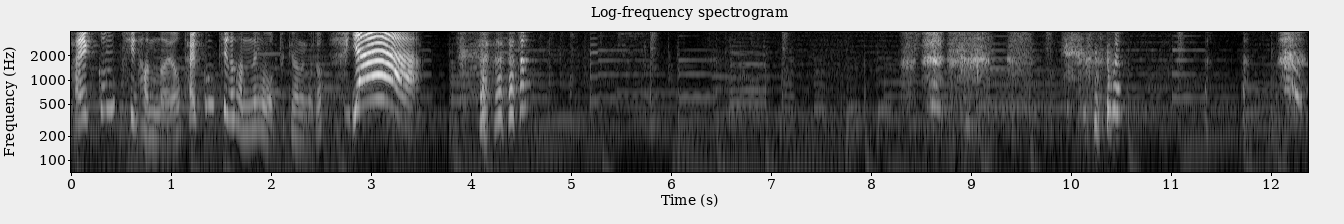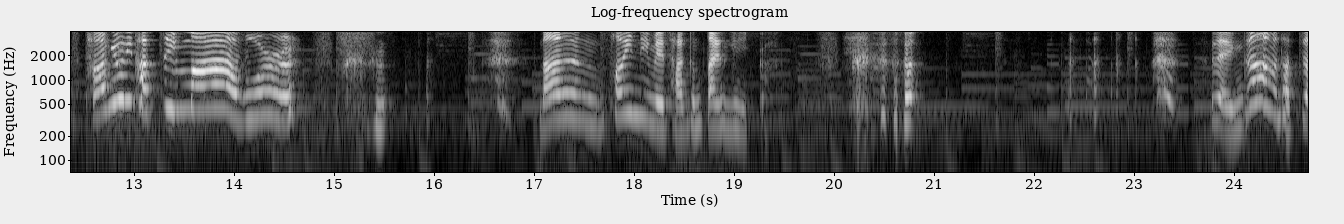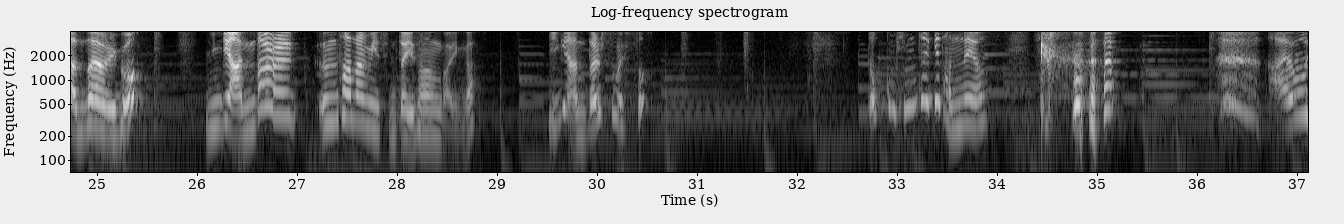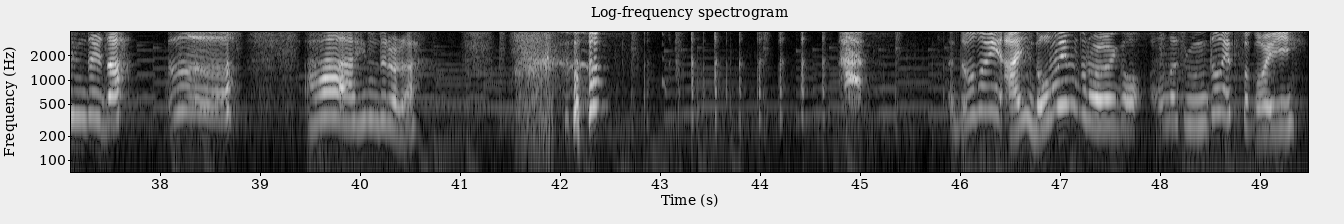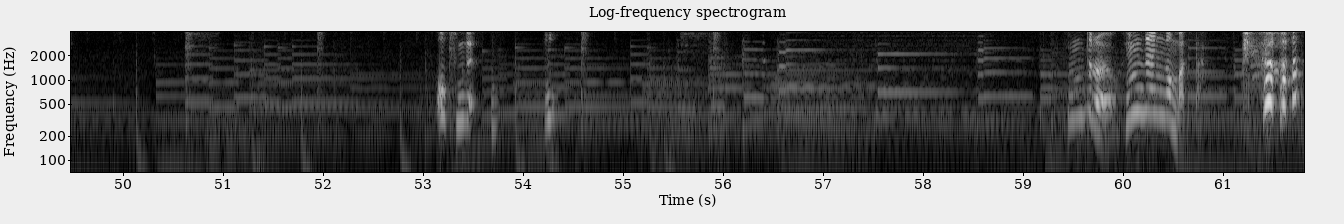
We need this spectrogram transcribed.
팔꿈치 닿나요? 팔꿈치가 닿는 건 어떻게 하는 거죠? 야! 당연히 닿지 임마 뭘 나는 서희님의 작은 딸기니까 근데 엔간하면 닿지 않나요 이거? 이게 안 닿은 사람이 진짜 이상한 거 아닌가? 이게 안 닿을 수가 있어? 조금 힘들게 닿네요 아유 힘들다 으, 아 힘들어라 조금이 아니 너무 힘들어요 이거 나 지금 운동했어 거의 어 근데 어? 어? 힘들어요. 힘든 건 맞다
